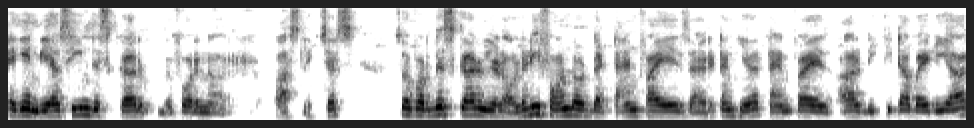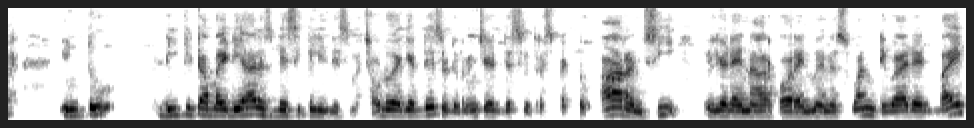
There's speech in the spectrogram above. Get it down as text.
again we have seen this curve before in our past lectures. So for this curve we had already found out that tan phi is uh, written here tan phi is r d theta by dr into d theta by dr is basically this much. How do i get this? You differentiate this with respect to r and c. You'll get nr power n minus 1 divided by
